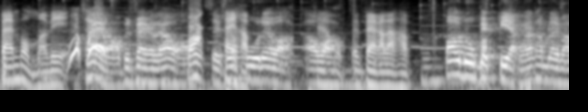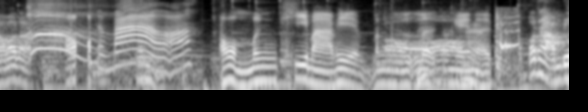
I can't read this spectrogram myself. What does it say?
แฟนผมมาพี่ ใช่เหรอ เป็นแฟนกันแล้วเหรอใส่ใช่เสื้อครับ คู่ด้วยวะเอาใช่ครับวะผมเป็นแฟนกันแล้วครับเป้าดูเปียกๆนะทำอะไรมาบ้างอะ จะบ้าเหรอเอาผมมึงขี้มาพี่ มันอ๋อ เลิกยังไงหน่อยก็ถามดู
